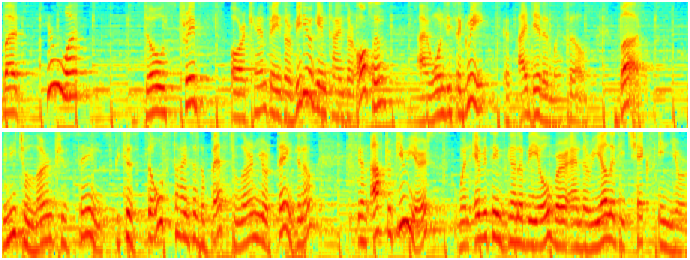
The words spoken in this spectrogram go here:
But you know what? Those trips or campaigns or video game times are awesome. I won't disagree because I did it myself. But you need to learn few things because those times are the best to learn your things, you know? Because after a few years, when everything's gonna be over and the reality checks in your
